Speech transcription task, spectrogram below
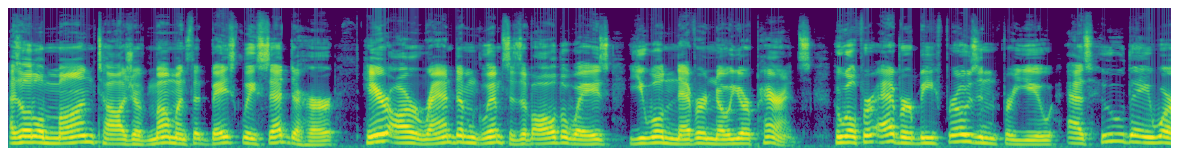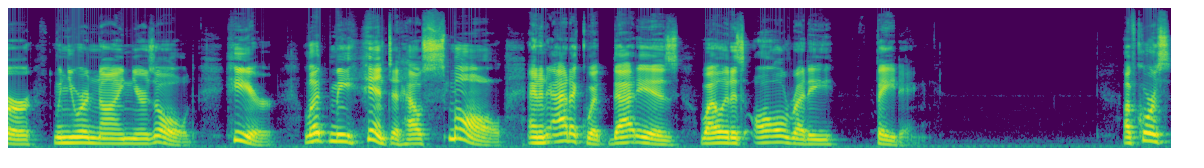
as a little montage of moments that basically said to her, Here are random glimpses of all the ways you will never know your parents, who will forever be frozen for you as who they were when you were nine years old. Here, let me hint at how small and inadequate that is while it is already fading. Of course,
